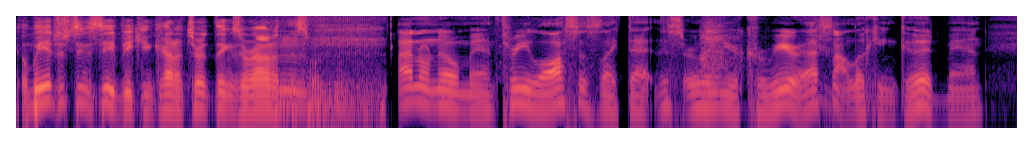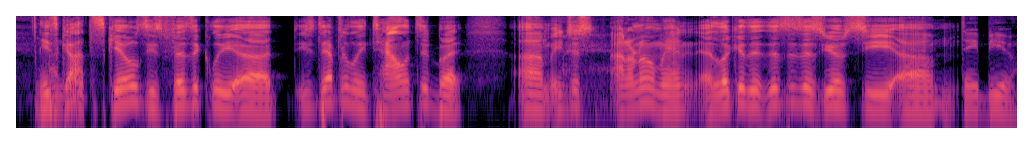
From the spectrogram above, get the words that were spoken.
it'll be interesting to see if he can kind of turn things around in this one. Mm, I don't know, man. Three losses like that this early in your career, that's not looking good, man. He's got skills. He's physically, uh, he's definitely talented, but um, he just, I don't know, man. Uh, Look at it. This is his UFC. Um, Debut.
